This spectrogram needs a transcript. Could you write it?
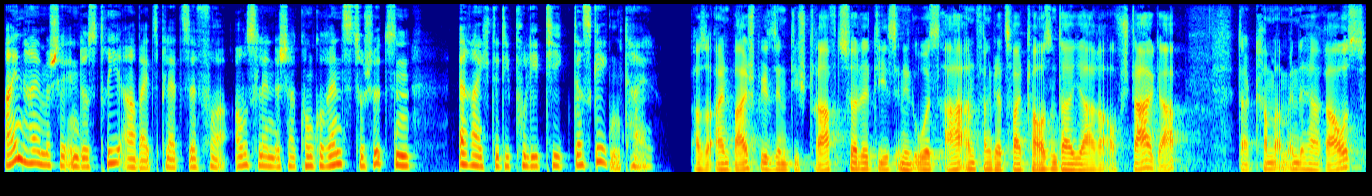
einheimische Industriearbeitsplätze vor ausländischer Konkurrenz zu schützen, erreichte die Politik das Gegenteil. Also ein Beispiel sind die Strafzölle, die es in den USA Anfang der 2000er Jahre auf Stahl gab. Da kam am Ende heraus,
